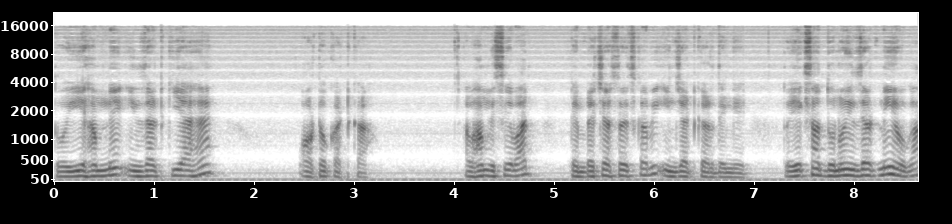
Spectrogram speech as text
तो ये हमने इंसर्ट किया है ऑटो कट का। अब हम इसके बाद टेम्परेचर स्विच का भी इंसर्ट कर देंगे। तो एक साथ दोनों इंसर्ट नहीं होगा।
